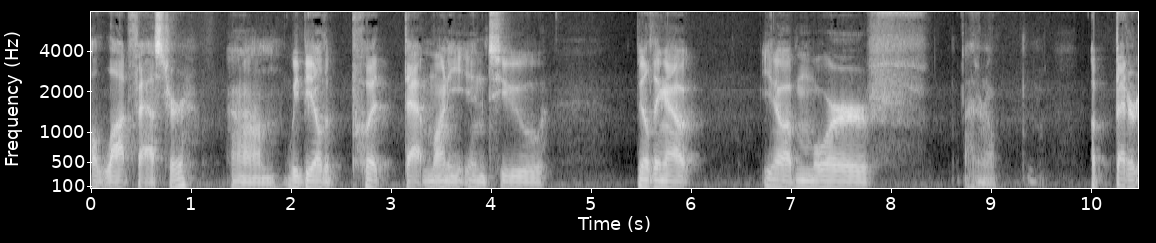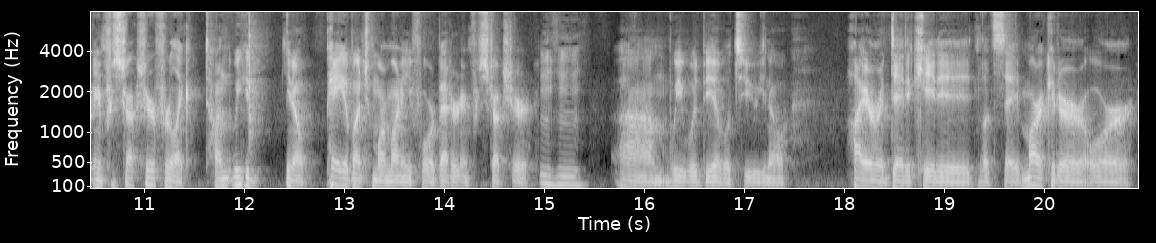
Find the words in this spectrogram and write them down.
a lot faster. Um, we'd be able to put that money into building out, you know, a more, I don't know, a better infrastructure for like ton. We could, you know, pay a bunch more money for better infrastructure. Mm-hmm. Um, we would be able to, you know, hire a dedicated, let's say, marketer or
